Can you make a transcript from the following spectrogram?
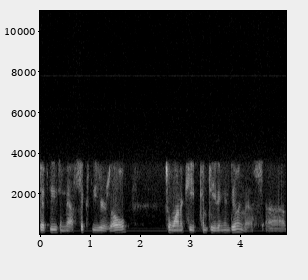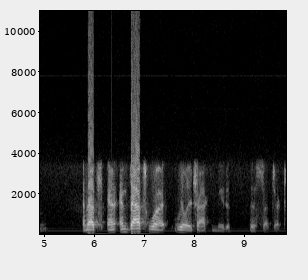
50s and now 60 years old to want to keep competing and doing this. Um, and that's and, and that's what really attracted me to this subject.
